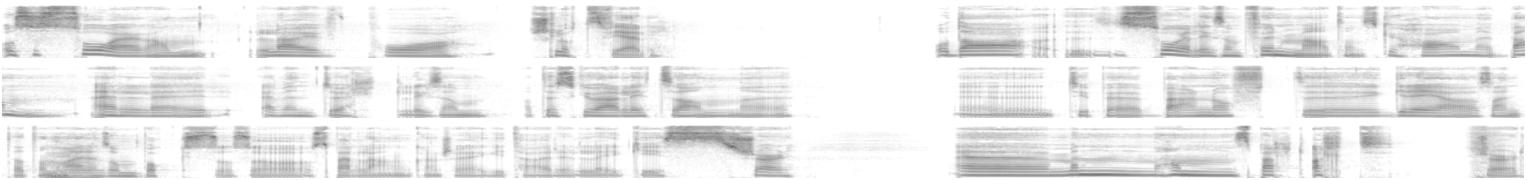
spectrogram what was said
Og så så jeg han live på Slottsfjell. Og da så jeg liksom for meg at han skulle ha med band, eller eventuelt liksom at det skulle være litt sånn eh, eh, type Bernhoft-greia, sant? At han har en sånn boks, og så spiller han kanskje gitar eller keys sjøl. Uh, men han spilte alt sjøl.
